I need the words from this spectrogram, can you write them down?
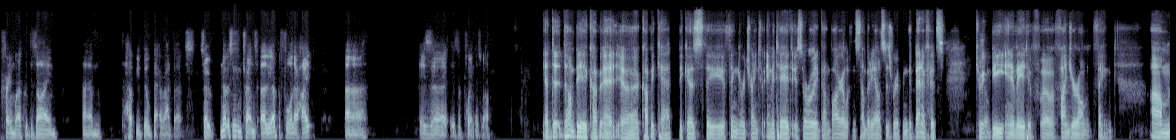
framework or design um, help you build better adverts. So noticing trends earlier before they're hype uh, is a is a point as well. Yeah, don't be a copy, uh, copycat because the thing you're trying to imitate is already gone viral and somebody else is reaping the benefits. To sure. be innovative, uh, find your own thing. Um, mm-hmm.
